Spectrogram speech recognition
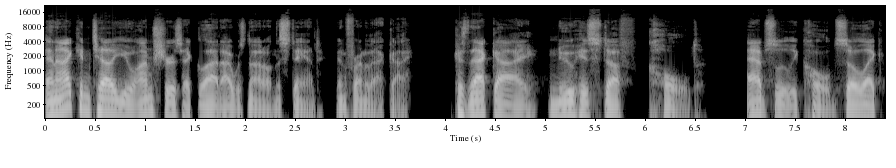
And I can tell you, I'm sure as heck glad I was not on the stand in front of that guy because that guy knew his stuff cold, absolutely cold. So, like,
